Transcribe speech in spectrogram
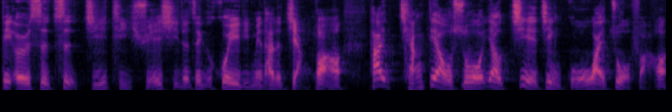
第二十四次集体学习的这个会议里面，他的讲话啊，他强调说要借鉴国外做法哦，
